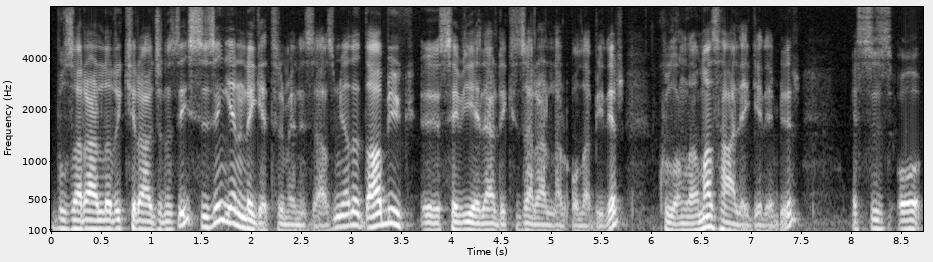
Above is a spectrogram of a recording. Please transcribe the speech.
Bu zararları kiracınız değil sizin yerine getirmeniz lazım. Ya da daha büyük e, seviyelerdeki zararlar olabilir. Kullanılamaz hale gelebilir. E siz o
